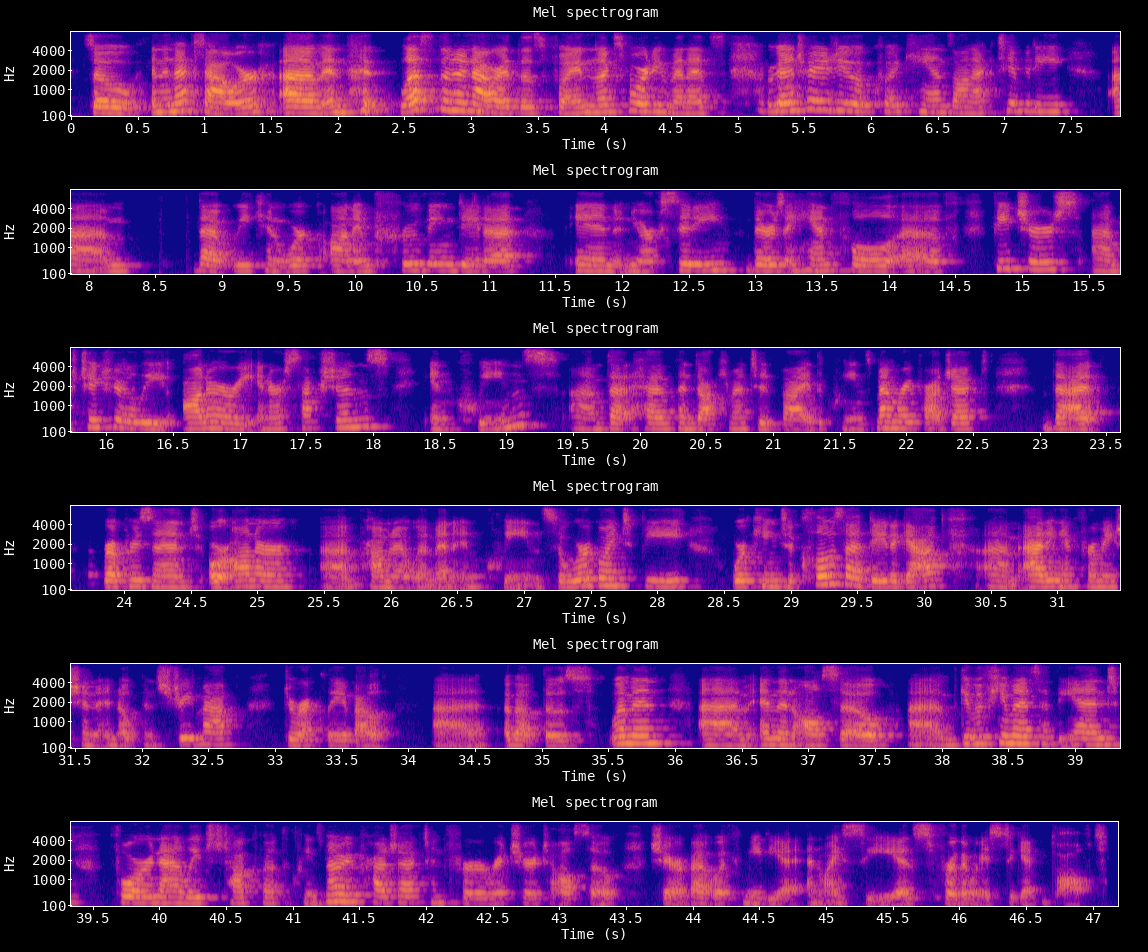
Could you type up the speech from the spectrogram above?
So in the next hour, um, and less than an hour at this point, the next 40 minutes, we're going to try to do a quick hands-on activity um, that we can work on improving data in New York City. There's a handful of features, um, particularly honorary intersections in Queens um, that have been documented by the Queens Memory Project that represent or honor um, prominent women in Queens. So we're going to be working to close that data gap, um, adding information in OpenStreetMap directly about uh, about those women, um, and then also um, give a few minutes at the end for Natalie to talk about the Queens Memory Project and for Richard to also share about Wikimedia NYC as further ways to get involved.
